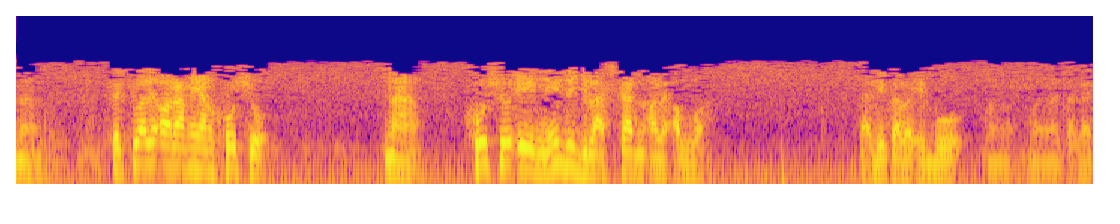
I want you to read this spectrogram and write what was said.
Nah, kecuali orang yang khusyuk. Nah, khusyuk ini dijelaskan oleh Allah. Tadi kalau ibu mengatakan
